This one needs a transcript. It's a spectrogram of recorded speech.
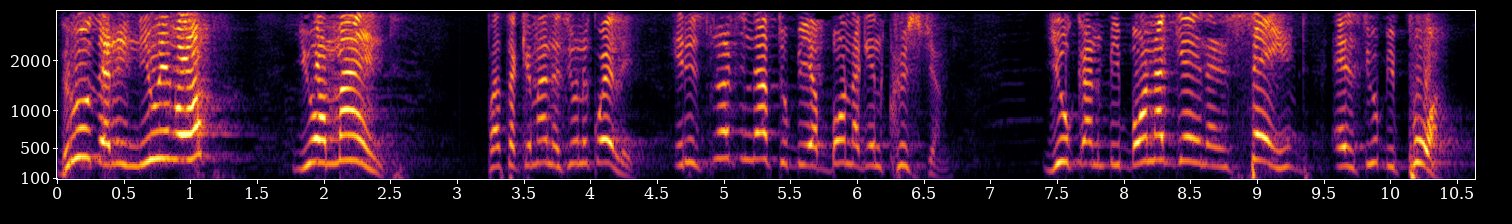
through the renewing of your mind. Pastor Kimani, sio ni kweli? It is not enough to be a born again Christian. You can be born again and saved and still be poor.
